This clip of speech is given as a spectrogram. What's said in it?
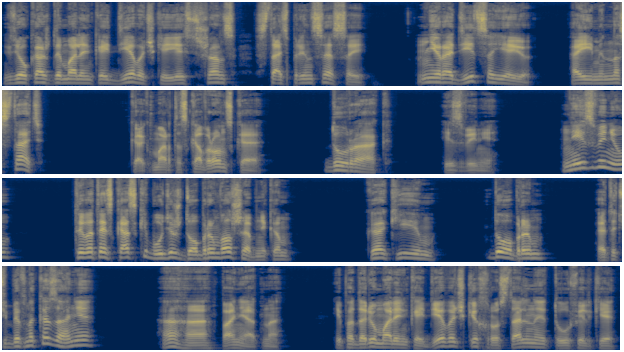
где у каждой маленькой девочки есть шанс стать принцессой. Не родиться ею, а именно стать. Как Марта Скавронская. Дурак. Извини. Не извиню. Ты в этой сказке будешь добрым волшебником. Каким? Добрым. Это тебе в наказание. Ага, понятно. И подарю маленькой девочке хрустальные туфельки.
